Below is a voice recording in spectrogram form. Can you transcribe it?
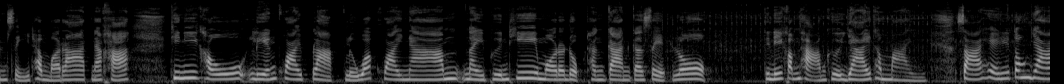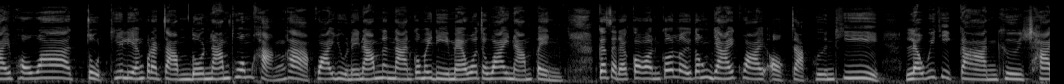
รศรีธรรมราชนะคะ ที่นี่เขาเลี้ยงควายปลักหรือว่าควายน้ำในพื้นที่มรดกทางการเกษตรโลก ทีนี้คำถามคือย้ายทำไม สาเหตุที่ต้องย้าย เพราะว่าจุดที่เลี้ยงประจำโดนน้ำท่วมขังค่ะ ควายอยู่ในน้ำนานๆ ก็ไม่ดีแม้ว่าจะว่ายน้ำเป็น เกษตรกรก็เลยต้องย้ายควายออกจากพื้นที่ แล้ววิธีการคือใช้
